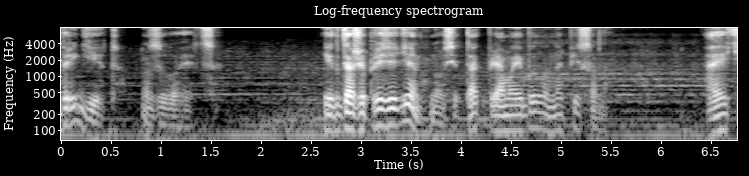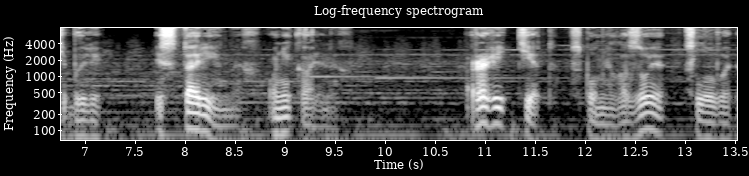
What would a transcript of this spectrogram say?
«Бригет» называется. Их даже президент носит, так прямо и было написано. А эти были из старинных, уникальных. «Раритет», — вспомнила Зоя слово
